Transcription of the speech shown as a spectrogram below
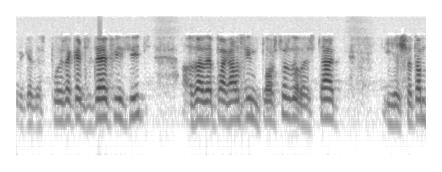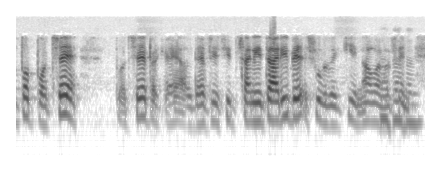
perquè després aquests dèficits els ha de pagar els impostos de l'Estat, i això tampoc pot ser, pot ser perquè el dèficit sanitari ve, surt d'aquí, no? Bueno, en fi,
